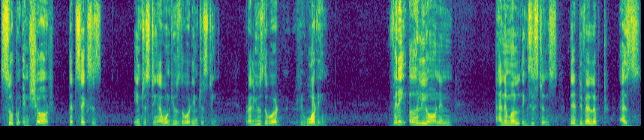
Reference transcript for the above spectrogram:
So, to ensure that sex is interesting I will not use the word interesting, but I will use the word rewarding very early on in animal existence they developed as,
